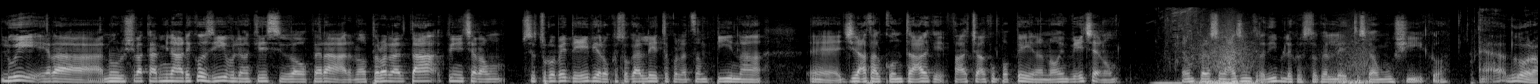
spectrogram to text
lui era, non riusciva a camminare così, volevano che si doveva operare, no? però in realtà quindi c'era un, se tu lo vedevi era questo galletto con la zampina eh, girata al contrario che faccia anche un po' pena, no? invece era un, è un personaggio incredibile questo galletto, si chiama Mushiko. Eh, allora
